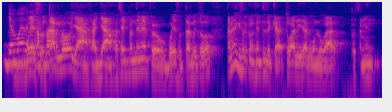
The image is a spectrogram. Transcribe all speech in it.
ya voy a, voy a disfrutarlo, ya, o sea, ya, o sea, sí hay pandemia, pero voy a disfrutarlo y todo. También hay que ser conscientes de que tú al ir a algún lugar, pues también,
